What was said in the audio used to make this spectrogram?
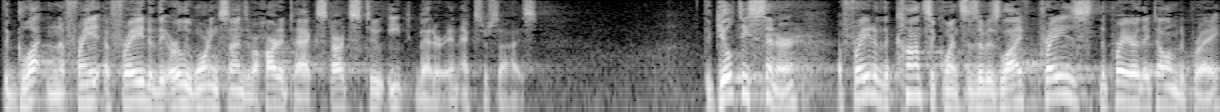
The glutton, afraid, afraid of the early warning signs of a heart attack, starts to eat better and exercise. The guilty sinner afraid of the consequences of his life, prays the prayer they tell him to pray,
